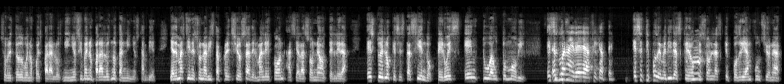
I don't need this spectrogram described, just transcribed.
sobre todo, bueno, pues para los niños y bueno, para los no tan niños también. Y además tienes una vista preciosa del malecón hacia la zona hotelera. Esto es lo que se está haciendo, pero es en tu automóvil. es buena idea, fíjate. Ese tipo de medidas creo que son las que podrían funcionar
